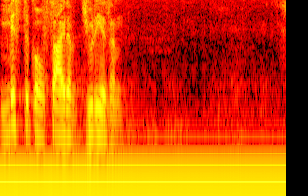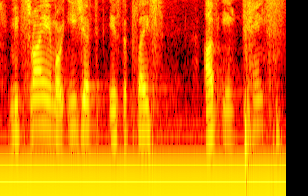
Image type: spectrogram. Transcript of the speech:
mystical side of Judaism, Mitzrayim or Egypt is the place of intense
